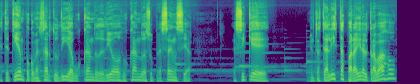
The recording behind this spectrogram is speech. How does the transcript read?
este tiempo, comenzar tu día buscando de Dios, buscando de su presencia. Así que mientras te alistas para ir al trabajo,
